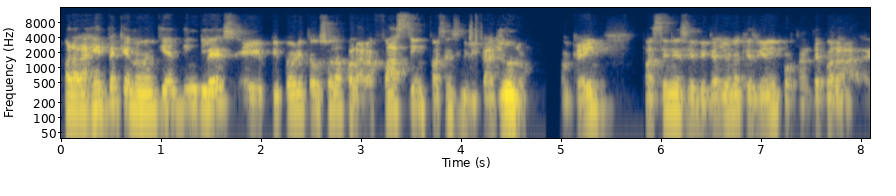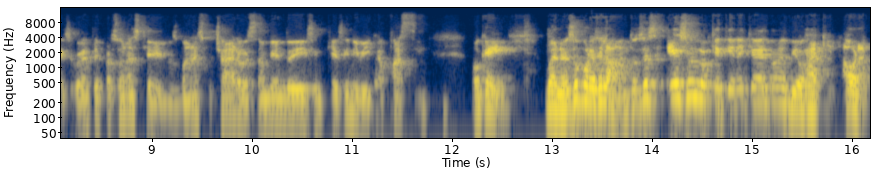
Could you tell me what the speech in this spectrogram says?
para la gente que no entiende inglés, eh, Pipe ahorita usó la palabra fasting, fasting significa ayuno, ¿ok? fasting significa ayuno, que es bien importante para, seguramente hay personas que nos van a escuchar o están viendo y dicen, ¿qué significa fasting? Ok, bueno, eso por ese lado. Entonces, eso es lo que tiene que ver con el biohacking. Ahora,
